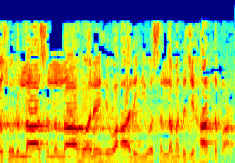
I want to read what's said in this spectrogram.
رسول الله صلی الله علیه و آله وسلم د جهاد د پاره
